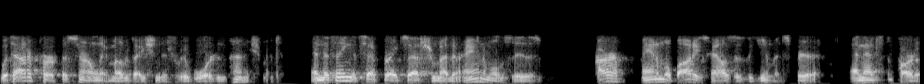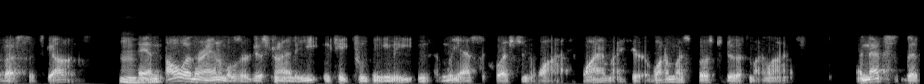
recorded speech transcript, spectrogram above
Without a purpose, our only motivation is reward and punishment. And the thing that separates us from other animals is our animal bodies houses the human spirit, and that's the part of us that's God. Mm-hmm. And all other animals are just trying to eat and keep from being eaten. And we ask the question, why? Why am I here? What am I supposed to do with my life? And that's the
